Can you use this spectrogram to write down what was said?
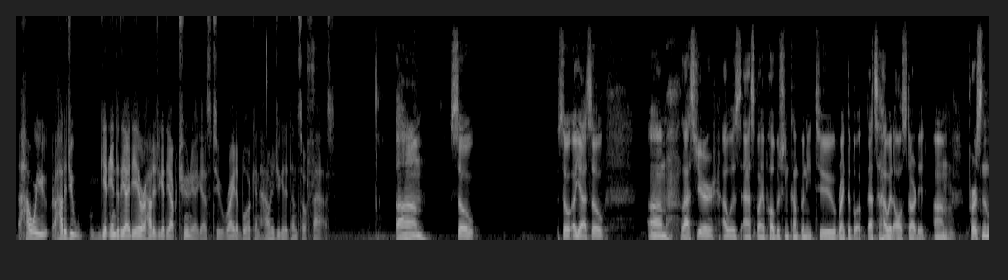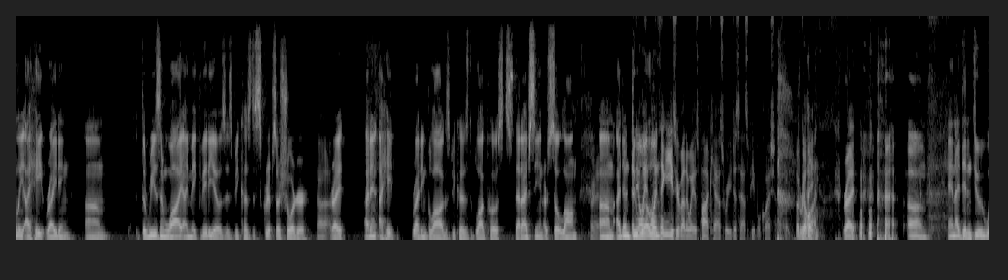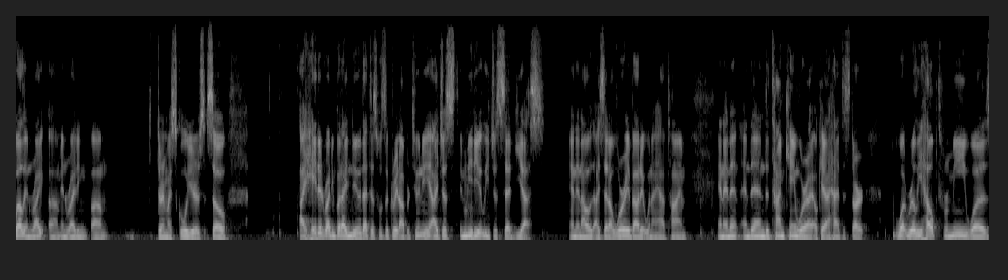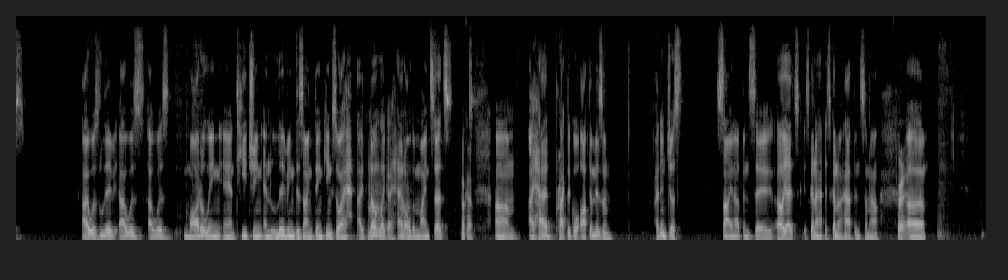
How were you? How did you get into the idea, or how did you get the opportunity, I guess, to write a book, and how did you get it done so fast? Um, so, so uh, yeah, so um, last year I was asked by a publishing company to write the book. That's how it all started. Um, Personally, I hate writing. Um, the reason why I make videos is because the scripts are shorter, Ah. right? I didn't. I hate writing blogs because the blog posts that I've seen are so long. Right. Um, I didn't and do the only, well only in- thing easier, by the way, is podcasts where you just ask people questions. But, but go on. right. um, and I didn't do well in write um, in writing um, during my school years. So I hated writing, but I knew that this was a great opportunity. I just immediately just said yes, and then I, I said I'll worry about it when I have time. And then and then the time came where I okay I had to start. What really helped for me was I was live I was I was modeling and teaching and living design thinking. So I I felt like I had all the mindsets. Okay. Um, I had practical optimism. I didn't just sign up and say, "Oh yeah, it's it's gonna it's gonna happen somehow." Right. Um,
